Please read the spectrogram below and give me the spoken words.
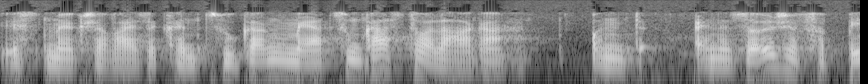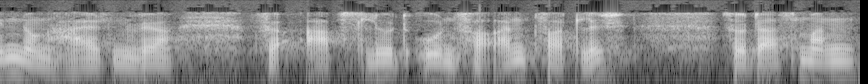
ist möglicherweise kein Zugang mehr zum Castorlager. Und eine solche Verbindung halten wir für absolut unverantwortlich, sodass man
